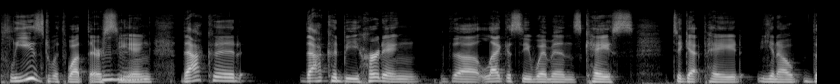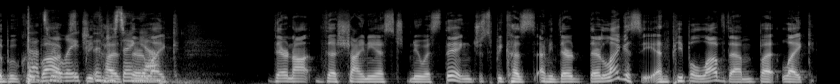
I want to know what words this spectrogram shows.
pleased with what they're mm-hmm. seeing, that could that could be hurting the legacy women's case to get paid, you know, the buku That's bucks really because they're yeah. like they're not the shiniest newest thing just because I mean they're they're legacy and people love them, but like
